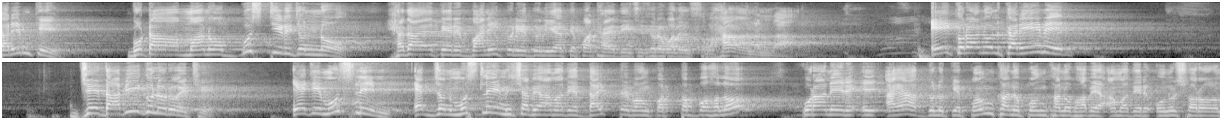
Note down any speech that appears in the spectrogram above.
কারিমকে গোটা মানব গোষ্ঠীর জন্য হেদায়েতের বাণী করে দুনিয়াতে পাঠায় দিয়েছে। যারা বলেন সুহান আল্লাহ এই কোরআনুল করিমের যে দাবিগুলো রয়েছে, এ যে মুসলিম, একজন মুসলিম হিসাবে আমাদের দায়িত্ব এবং কর্তব্য হলো কোরআনের এই আয়াতগুলোকে পঙ্খানুপঙ্খানুভাবে আমাদের অনুসরণ,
